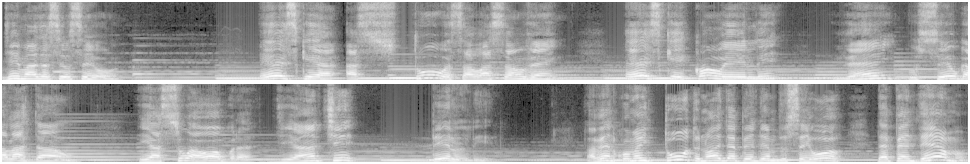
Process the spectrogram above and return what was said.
Diz mais assim o Senhor: Eis que a, a tua salvação vem, eis que com ele vem o seu galardão e a sua obra diante dele. Tá vendo? Como em tudo nós dependemos do Senhor, dependemos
